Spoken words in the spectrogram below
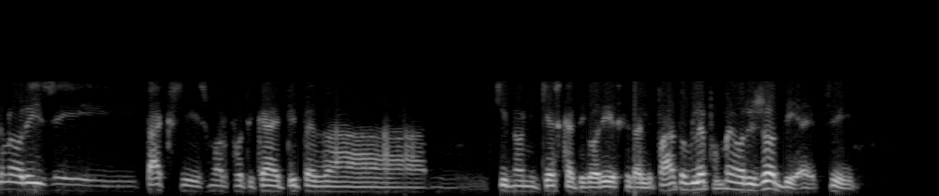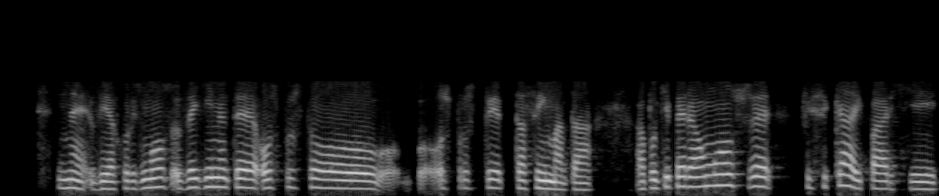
γνωρίζει τάξεις, μορφωτικά επίπεδα, κοινωνικές κατηγορίες κτλ. Το βλέπουμε οριζόντια, έτσι. Ναι, διαχωρισμός δεν γίνεται ως προς, το, ως προς τα θύματα. Από εκεί πέρα όμως ε, φυσικά υπάρχει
